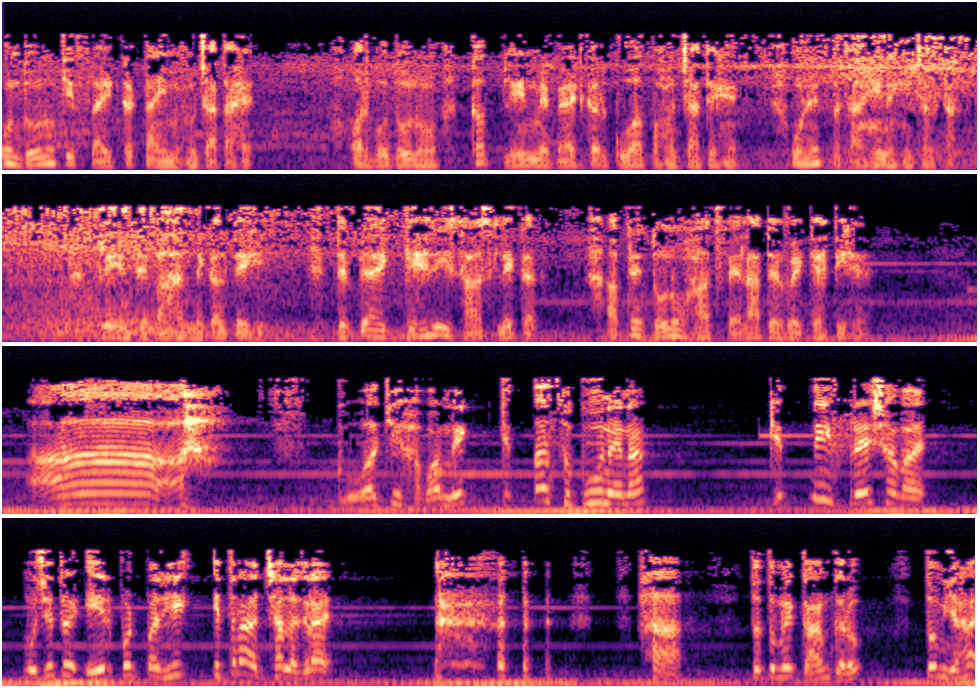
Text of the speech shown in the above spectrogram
उन दोनों की फ़्लाइट का टाइम हो जाता है और वो दोनों कब प्लेन में बैठकर गोवा पहुँच जाते हैं, उन्हें पता ही नहीं चलता। प्लेन से बाहर निकलते ही दिव्या एक गहरी सांस लेकर अपने दोनों हाथ फैलाते हुए कहती है गोवा की हवा में कितना सुकून है ना? कितनी फ्रेश हवा है। मुझे तो एयरपोर्ट पर ही इतना अच्छा लग रहा है. हाँ तो तुम एक काम करो, तुम यहाँ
